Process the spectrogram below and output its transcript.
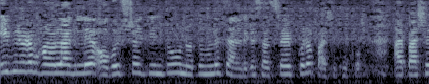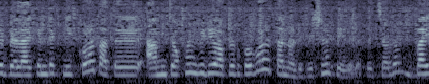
এই ভিডিওটা ভালো লাগলে অবশ্যই কিন্তু নতুন হলে চ্যানেলটাকে সাবস্ক্রাইব করো, পাশে থেকো। আর পাশের বেল আইকনটা ক্লিক করো, তাতে আমি যখন ভিডিও আপলোড করব, তার নোটিফিকেশন পেয়ে যাবে। চলো বাই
